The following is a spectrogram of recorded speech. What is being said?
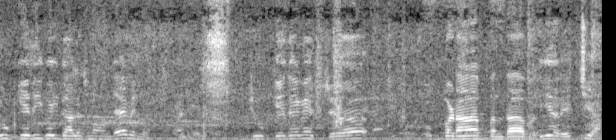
ਯੂਕੇ ਦੀ ਕੋਈ ਗੱਲ ਸੁਣਾਉਂਦਾ ਮੈਨੂੰ? ਯੂਕੇ ਦੇ ਵਿੱਚ ਉਹ ਬੜਾ ਬੰਦਾ ਵਧੀਆ ਰਿਚ ਆ।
